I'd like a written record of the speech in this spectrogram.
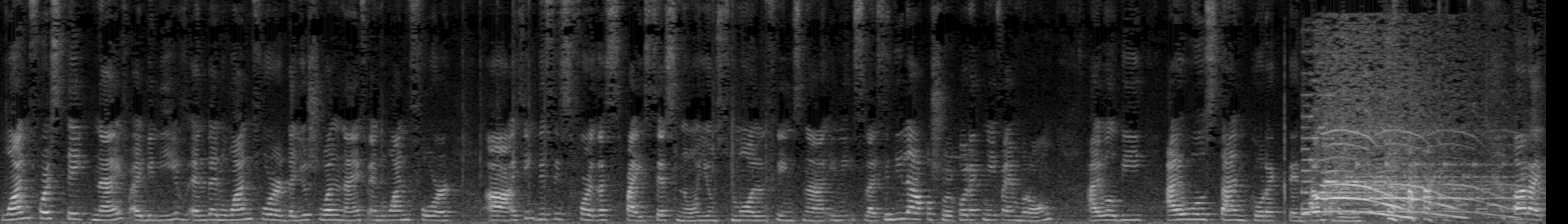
One for steak knife, I believe, and then one for the usual knife, and one for Uh, I think this is for the spices, no? Yung small things na ini-slice. Hindi lang ako sure. Correct me if I'm wrong. I will be, I will stand corrected. Tama ba yun? Alright.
